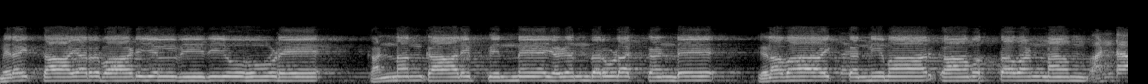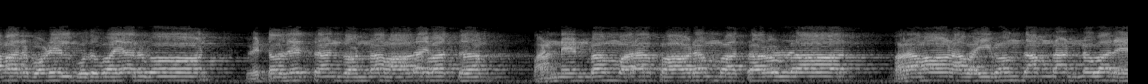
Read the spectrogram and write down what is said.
மிரைத்தாயர் பாடியில் வீதியூடே. கண்ணன் காலிப் பின்னே எழுந்தருளக் கண்டு இளவாய்க் கன்னிமார் காமுத்த வண்ணம். வண்டமர் பொழில் புதுவயர்கோன் விட்டுதித்தன் சொன்ன மாலை வத்தம் பண்ணின்பம் வரப்பாடும் வத்தருள்ளார். பரமான வைகுந்தம் நண்ணுவரே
